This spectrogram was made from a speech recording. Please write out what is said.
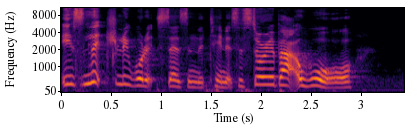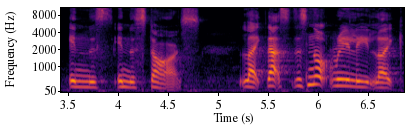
it's literally what it says in the tin. It's a story about a war in the in the stars. Like that's there's not really like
